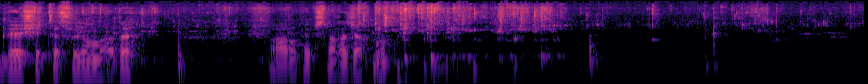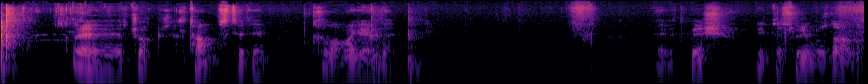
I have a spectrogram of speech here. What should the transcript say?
Beş litre suyum vardı. Bakalım hepsini alacak mı? Evet çok güzel. Tam istediğim kıvama geldi. Evet 5 litre suyumuzu da aldık.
